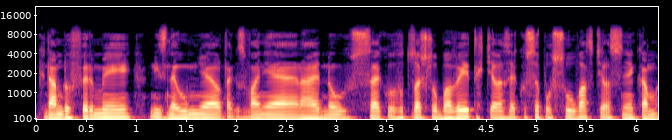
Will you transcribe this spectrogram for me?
k nám do firmy, nic neuměl, takzvaně najednou se jako ho to začalo bavit, chtěl se jako se posouvat, chtěl se někam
